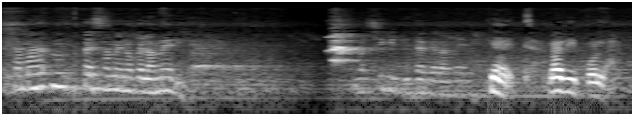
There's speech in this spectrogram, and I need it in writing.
Esta más, pesa menos que la Mary. Más chiquitita que la Mary. Ya está, la bipolar.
